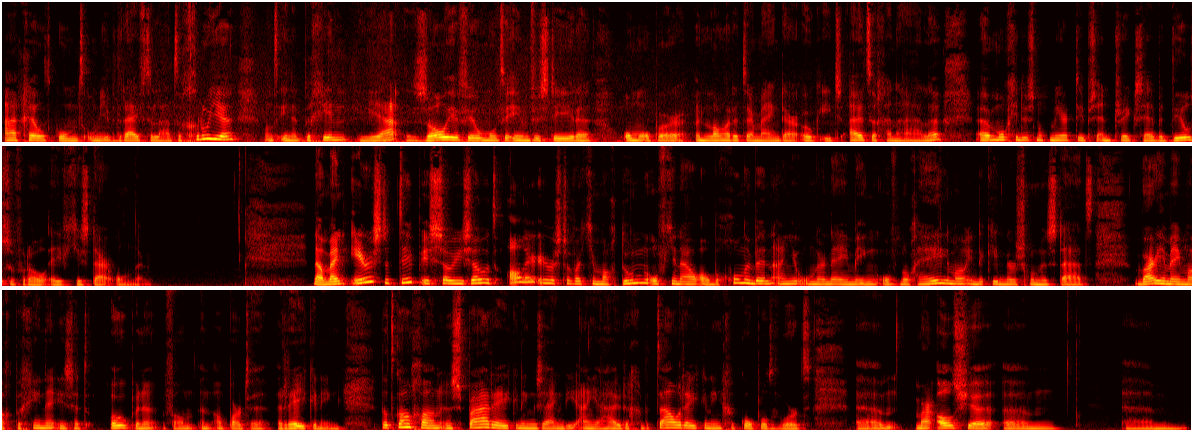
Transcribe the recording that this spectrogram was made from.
aan geld komt om je bedrijf te laten groeien. Want in het begin, ja, zal je veel moeten investeren om op er een langere termijn daar ook iets uit te gaan halen. mocht je dus nog meer tips en tricks hebben, deel ze vooral eventjes daaronder. Nou, mijn eerste tip is sowieso het allereerste wat je mag doen. Of je nou al begonnen bent aan je onderneming of nog helemaal in de kinderschoenen staat. Waar je mee mag beginnen is het openen van een aparte rekening. Dat kan gewoon een spaarrekening zijn die aan je huidige betaalrekening gekoppeld wordt. Um, maar als je um, um,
